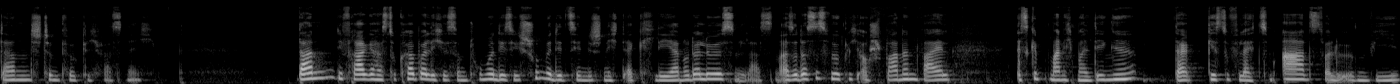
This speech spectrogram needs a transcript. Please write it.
dann stimmt wirklich was nicht. Dann die Frage, hast du körperliche Symptome, die sich schulmedizinisch nicht erklären oder lösen lassen? Also das ist wirklich auch spannend, weil es gibt manchmal Dinge, da gehst du vielleicht zum Arzt, weil du irgendwie,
